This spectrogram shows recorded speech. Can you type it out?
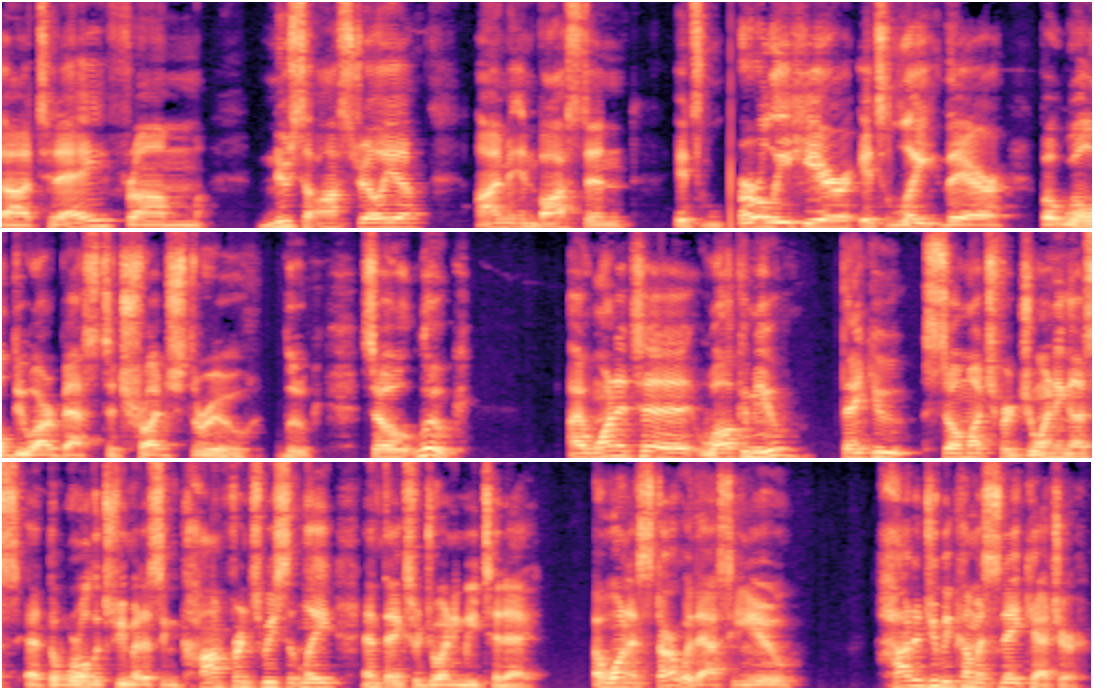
uh, today from Noosa, Australia. I'm in Boston. It's early here, it's late there, but we'll do our best to trudge through, Luke. So, Luke, I wanted to welcome you Thank you so much for joining us at the World Extreme Medicine Conference recently, and thanks for joining me today. I want to start with asking you how did you become a snake catcher?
